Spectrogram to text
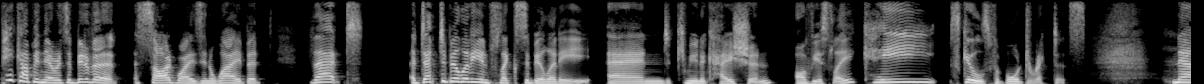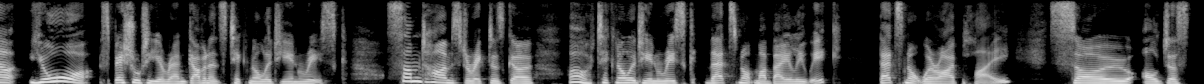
to pick up in there. It's a bit of a, a sideways in a way, but that adaptability and flexibility and communication, obviously, key skills for board directors. Mm. Now, your specialty around governance, technology, and risk. Sometimes directors go, Oh, technology and risk, that's not my bailiwick. That's not where I play. So I'll just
